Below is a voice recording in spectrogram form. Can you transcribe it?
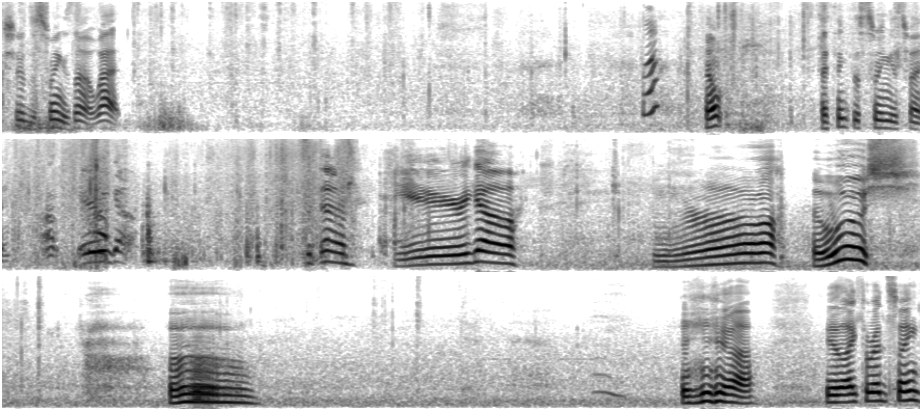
Make sure the swing is not wet. What? Nope. I think the swing is fine. Oh, here we go. Sit down. Here we go. Whoosh. Oh. Yeah. You like the red swing?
